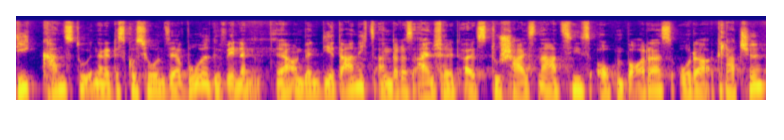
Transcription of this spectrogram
die kannst du in einer Diskussion sehr wohl gewinnen. Ja, und wenn dir da nichts anderes einfällt als du scheiß Nazis, Open Borders oder Klatsche,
